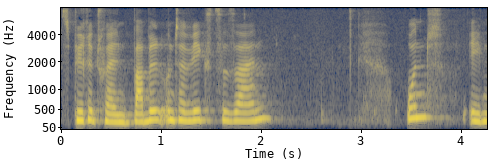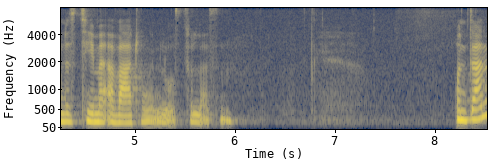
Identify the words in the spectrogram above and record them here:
spirituellen Bubble unterwegs zu sein. Und eben das Thema Erwartungen loszulassen. Und dann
